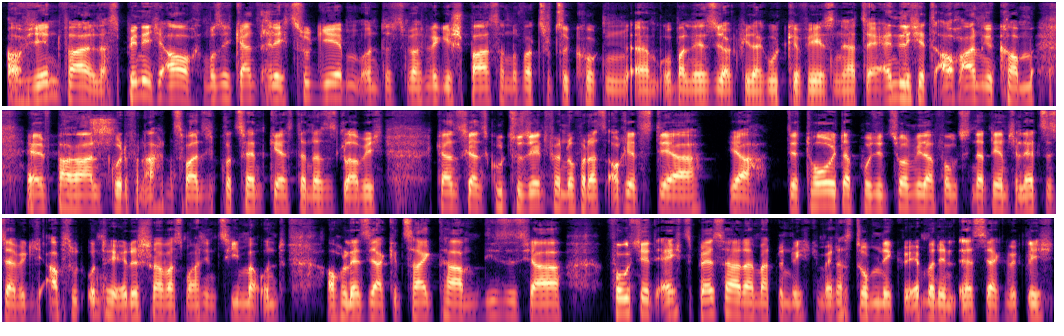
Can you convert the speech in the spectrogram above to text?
Auf jeden Fall, das bin ich auch, muss ich ganz ehrlich zugeben. Und es macht wirklich Spaß, Hannover zuzugucken. Ähm, Oberlesiok wieder gut gewesen. Hat er endlich jetzt auch angekommen. Elf Paradenquote von 28 Prozent gestern. Das ist, glaube ich, ganz, ganz gut zu sehen für Hannover, dass auch jetzt der ja, der Torhüter-Position wieder funktioniert, nachdem sie letztes Jahr wirklich absolut unterirdisch war, was Martin Ziemer und auch Lesiak gezeigt haben. Dieses Jahr funktioniert echt besser. Da hat man wirklich gemerkt, dass Dominik immer den Lesiak wirklich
